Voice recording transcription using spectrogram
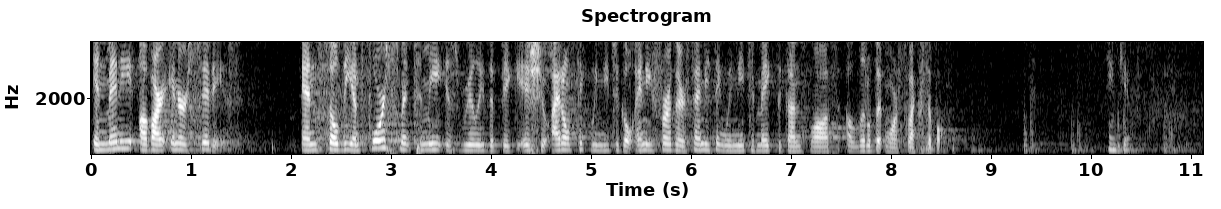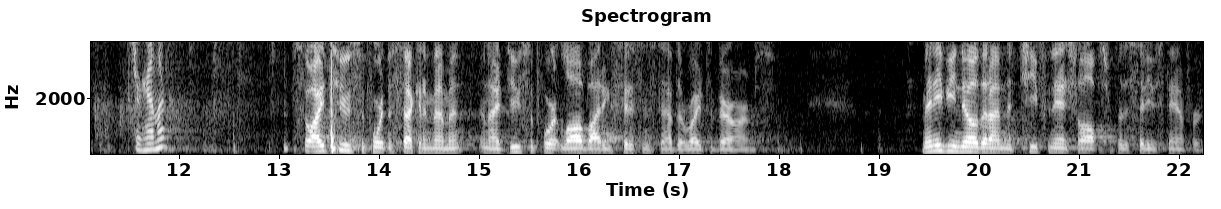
in many of our inner cities. And so the enforcement to me is really the big issue. I don't think we need to go any further. If anything, we need to make the guns laws a little bit more flexible. Thank you. Mr. Handler? So I too support the Second Amendment, and I do support law-abiding citizens to have the right to bear arms. Many of you know that I'm the Chief Financial Officer for the City of Stamford.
